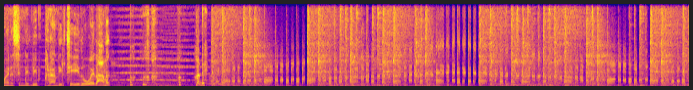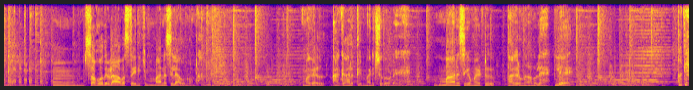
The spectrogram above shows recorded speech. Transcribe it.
മനസ്സിന്റെ വിഭ്രാന്തിയിൽ ചെയ്തു പോയതാണ്. അതെ. ഉം, ആ അവസ്ഥ എനിക്ക് മനസ്സിലാകുന്നുണ്ട് മകൾ അകാലത്തിൽ മരിച്ചതോടെ മാനസികമായിട്ട് തകർന്നു കാണൂല്ലേ അല്ലേ? അതെ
